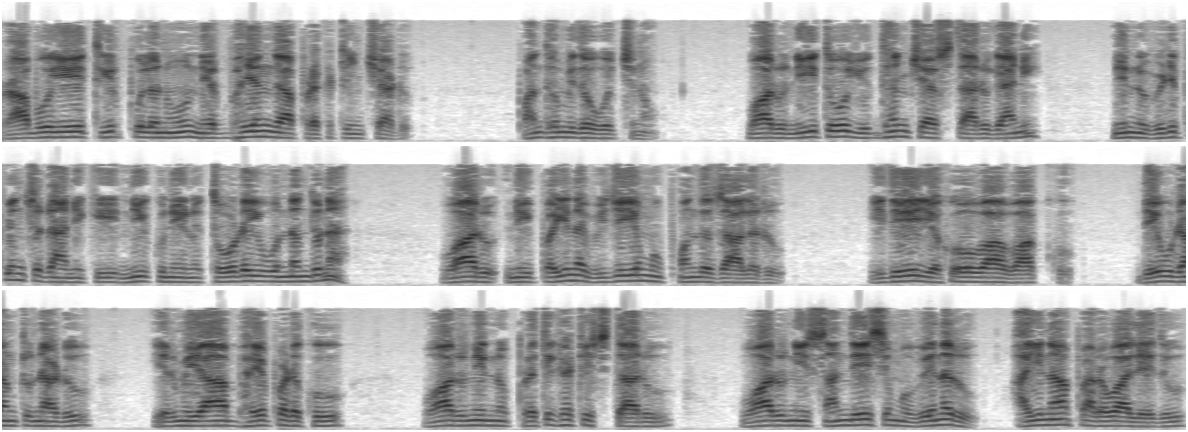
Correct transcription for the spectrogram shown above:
రాబోయే తీర్పులను నిర్భయంగా ప్రకటించాడు. పంతొమ్మిదో వచనం. వారు నీతో యుద్ధం చేస్తారు గాని నిన్ను విడిపించడానికి నీకు నేను తోడై ఉన్నందున వారు నీపైన విజయము పొందజాలరు. ఇదే యహోవా వాక్కు. దేవుడంటున్నాడు ఇర్మియా భయపడకు. వారు నిన్ను ప్రతిఘటిస్తారు. వారు నీ సందేశము వినరు. అయినా పర్వాలేదు.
